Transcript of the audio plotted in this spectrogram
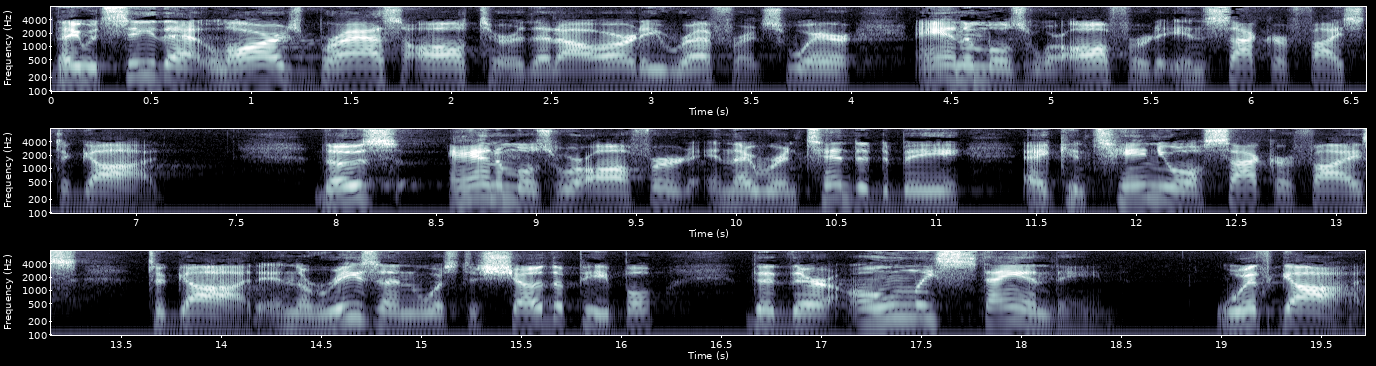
they would see that large brass altar that I already referenced, where animals were offered in sacrifice to God. Those animals were offered, and they were intended to be a continual sacrifice to God. And the reason was to show the people that their only standing with God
